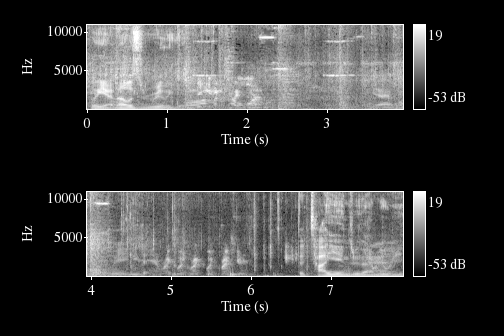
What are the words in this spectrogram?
Locate it during Oh yeah, that was really good. Oh, I'm gonna can have more? Yeah, one we need it. Yeah, right quick, right quick, right here. The tie-ins with that movie.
